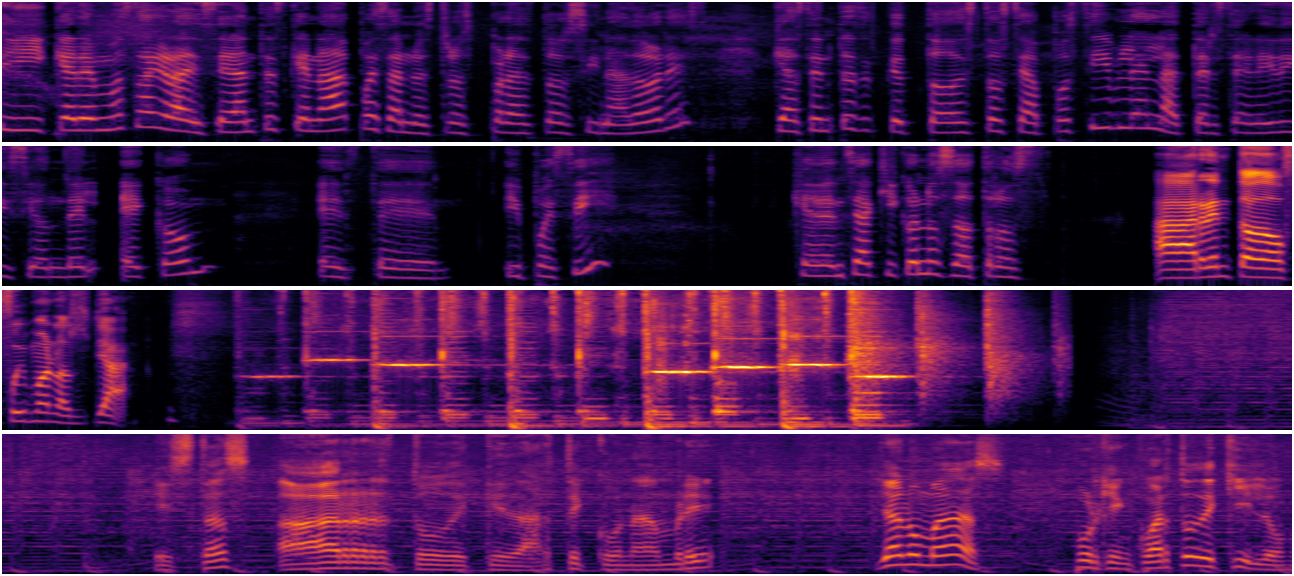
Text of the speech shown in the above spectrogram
sí, queremos agradecer antes que nada pues a nuestros patrocinadores que hacen t- que todo esto sea posible en la tercera edición del ECOM. Este, y pues sí, quédense aquí con nosotros. Agarren todo, fuímonos ya. ¿Estás harto de quedarte con hambre? Ya no más, porque en cuarto de kilo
